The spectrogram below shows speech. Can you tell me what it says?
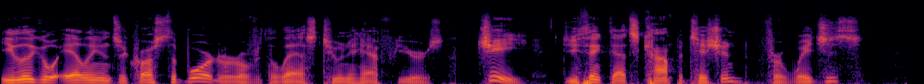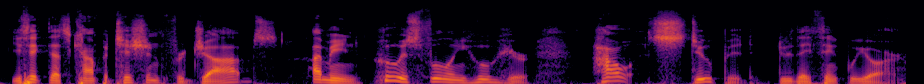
illegal aliens across the border over the last two and a half years. Gee, do you think that's competition for wages? You think that's competition for jobs? I mean, who is fooling who here? How stupid do they think we are?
